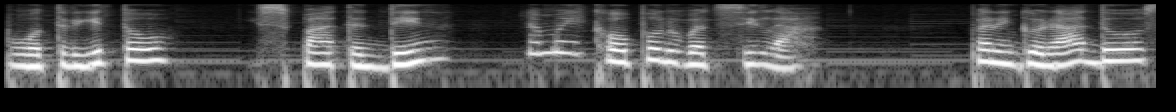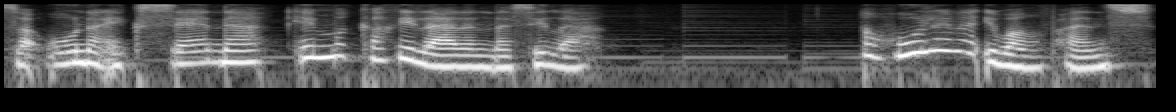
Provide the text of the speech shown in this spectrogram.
Potrito, spotted din na may couple what sila. Panigurado sa unang eksena ay magkakilala na sila. Ang huli ng ibang fans,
